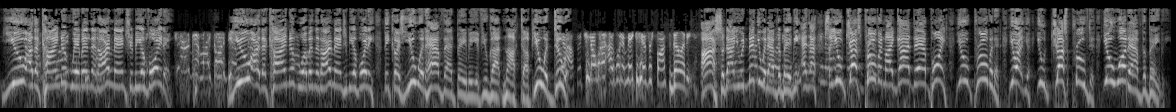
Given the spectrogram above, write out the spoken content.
you are the kind of women that our men should be avoiding. You are the kind of woman that our men should be avoiding because you would have that baby if you got knocked up. You would do it. Yeah, but you know what? I wouldn't make it his responsibility. Ah, so now you admit you would have the baby, and uh, so you've just proven my goddamn point. You've proven it. You are you, you just proved it. You would have the baby.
